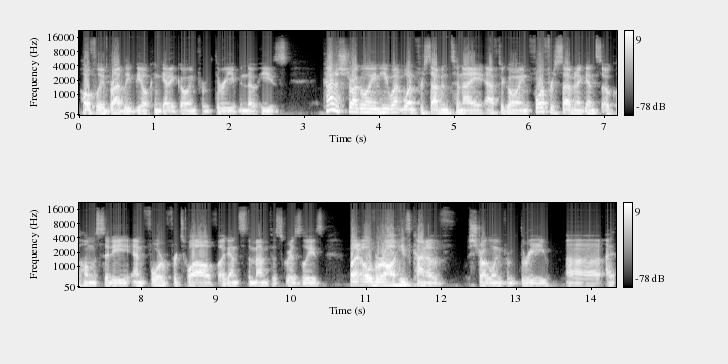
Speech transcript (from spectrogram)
hopefully Bradley Beal can get it going from three, even though he's kind of struggling. He went one for seven tonight after going four for seven against Oklahoma City and four for 12 against the Memphis Grizzlies. But overall, he's kind of struggling from three. Uh, I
